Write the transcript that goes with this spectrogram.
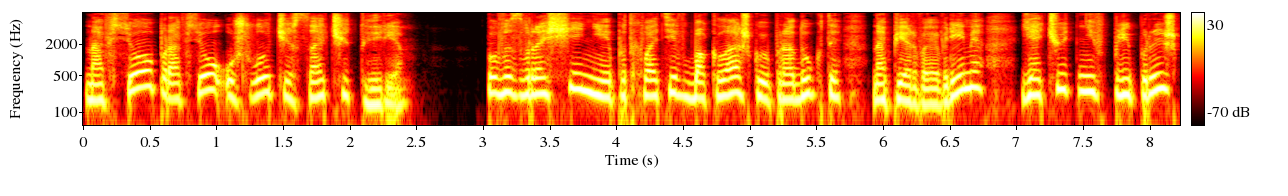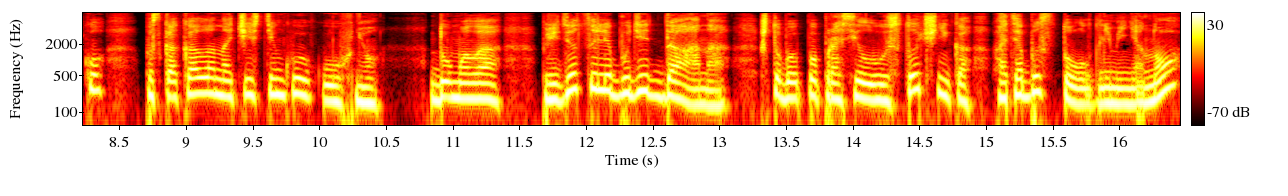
На все про все ушло часа четыре. По возвращении, подхватив баклажку и продукты на первое время, я чуть не в припрыжку поскакала на чистенькую кухню. Думала, придется ли будить Дана, чтобы попросил у источника хотя бы стол для меня, но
